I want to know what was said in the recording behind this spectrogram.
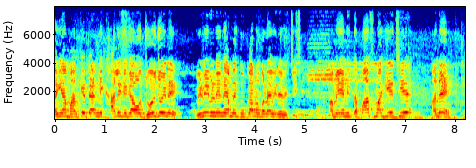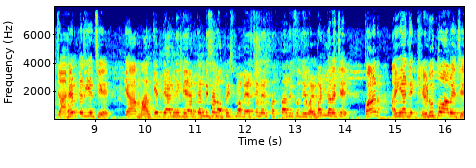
અહીંયા માર્કેટ યાર્ડની ખાલી જગ્યાઓ જોઈ જોઈને વીણી વીણીને એમણે દુકાનો બનાવીને વેચી છે. અમે એની તપાસ માગીએ છીએ અને જાહેર કરીએ છીએ કે આ માર્કેટ યાર્ડની જે એર કન્ડિશન ઓફિસમાં બેસીને સત્તાધીશો જે વહીવટ કરે છે, પણ અહીંયા જે ખેડૂતો આવે છે,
